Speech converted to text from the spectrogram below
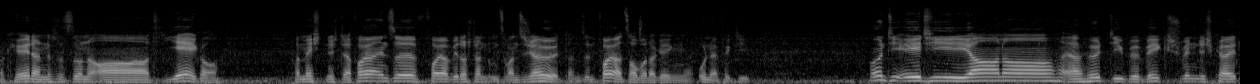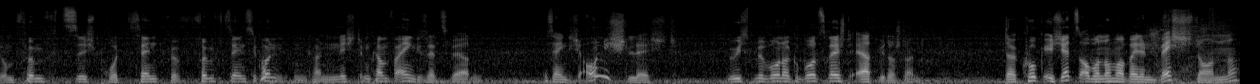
Okay, dann ist es so eine Art Jäger. Vermächtnis der Feuerinsel, Feuerwiderstand um 20 erhöht. Dann sind Feuerzauber dagegen uneffektiv. Und die Etianer erhöht die Beweggeschwindigkeit um 50% für 15 Sekunden. Kann nicht im Kampf eingesetzt werden. Ist eigentlich auch nicht schlecht. Wüstenbewohner Geburtsrecht, Erdwiderstand. Da gucke ich jetzt aber nochmal bei den Wächtern.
